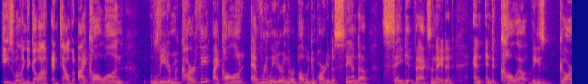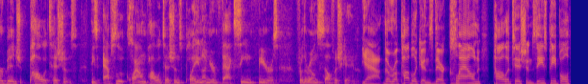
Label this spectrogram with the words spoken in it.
he's willing to go out and tell them. I call on Leader McCarthy, I call on every leader in the Republican Party to stand up, say get vaccinated, and, and to call out these garbage politicians, these absolute clown politicians playing on your vaccine fears for their own selfish gain. Yeah, the Republicans, they're clown politicians. These people,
